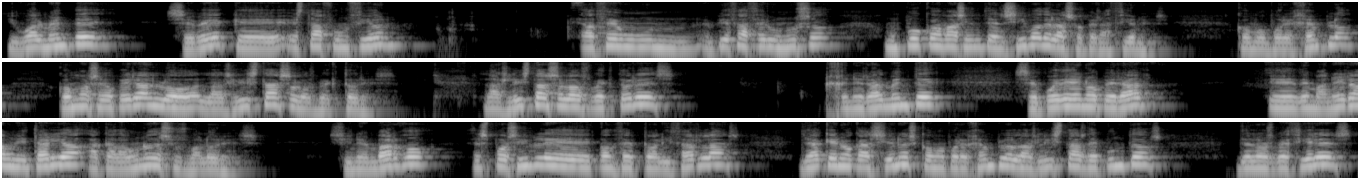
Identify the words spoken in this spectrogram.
Igualmente se ve que esta función hace un, empieza a hacer un uso un poco más intensivo de las operaciones, como por ejemplo cómo se operan las listas o los vectores. Las listas o los vectores generalmente se pueden operar eh, de manera unitaria a cada uno de sus valores. Sin embargo, es posible conceptualizarlas, ya que en ocasiones, como por ejemplo las listas de puntos de los becieles,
